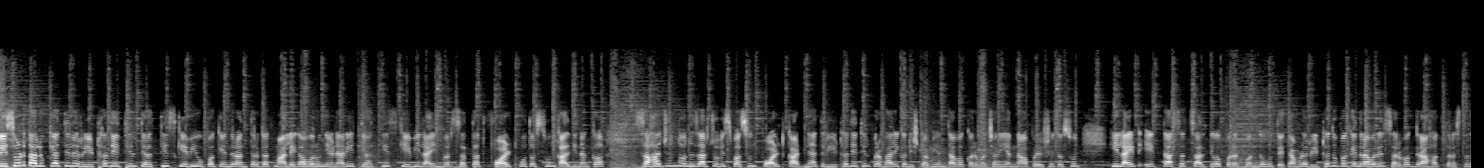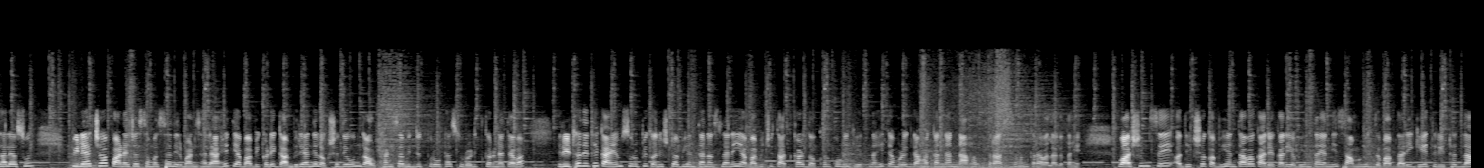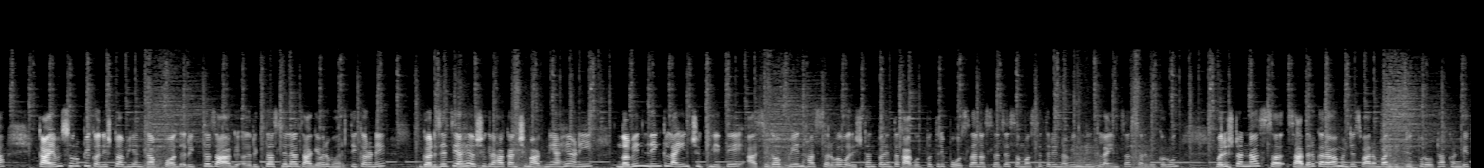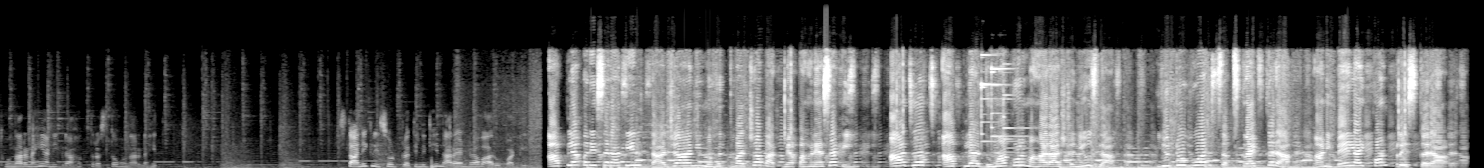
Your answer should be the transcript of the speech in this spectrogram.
रिसोड तालुक्यातील रिठद येथील तेहतीस केव्ही उपकेंद्र अंतर्गत मालेगाववरून येणारी तेहतीस केव्ही लाईनवर सतत फॉल्ट होत असून काल दिनांक सहा जून दोन हजार चोवीसपासून फॉल्ट काढण्यात रिठद येथील प्रभारी कनिष्ठ अभियंता व कर्मचारी यांना अपयश येत असून ही लाइट एक तासच चालते व परत बंद होते. त्यामुळे रिठद उपकेंद्रावरील सर्व ग्राहक त्रस्त झाले असून पिण्याच्या पाण्याच्या समस्या निर्माण झाल्या आहेत. या बाबीकडे गांभीर्याने लक्ष देऊन गावठाणचा विद्युत पुरवठा सुरळीत करण्यात यावा. रिठद येथे कायमस्वरूपी कनिष्ठ अभियंता नसल्याने या बाबीची तात्काळ दखल कोणी घेत नाही. त्यामुळे ग्राहकांना नाहक त्रास सहन करावा लागत आहे. वाशिमचे अधीक्षक अभियंता व कार्यकारी अभियंता यांनी सामूहिक जबाबदारी घेत रिठदला कायमस्वरूपी कनिष्ठ अभियंता पद रिक्त जाग रिक्त असलेल्या जागेवर भरती करणे गरजेचे आहे अशी ग्राहकांची मागणी आहे आणि नवीन लिंक लाईन चिखली ते आसेगाव पेन हा सर्व वरिष्ठांपर्यंत कागदपत्री पोहोचला नसल्याचे समजते तरी नवीन लिंक लाईनचा सर्वे करून वरिष्ठांना स- सादर करावा म्हणजेच वारंवार विद्युत पुरवठा खंडित होणार नाही आणि ग्राहक त्रस्त होणार नाहीत. स्थानिक रिसोर्ट प्रतिनिधी नारायणराव आरू पाटील. आपल्या परिसरातील ताज्या आणि महत्त्वाच्या बातम्या पाहण्यासाठी आजच आपल्या धुमाकूळ महाराष्ट्र न्यूजला यूट्यूबवर सबस्क्राईब करा आणि बेल आयकॉन प्रेस करा.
